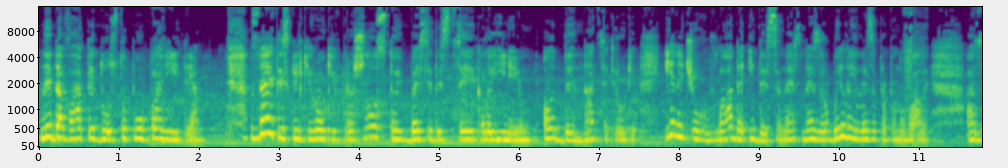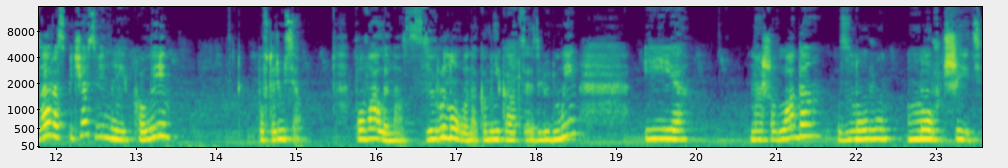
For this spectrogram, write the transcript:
не давати доступу повітря. Знаєте, скільки років пройшло з тої бесіди з цією екологінею? 11 років. І нічого влада і ДСНС не зробили і не запропонували. А зараз, під час війни, коли, повторюся, повалена, зруйнована комунікація з людьми, і наша влада знову мовчить.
